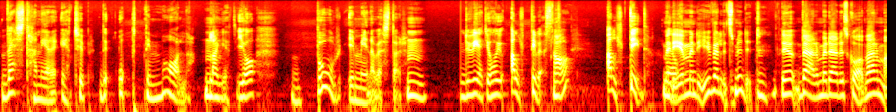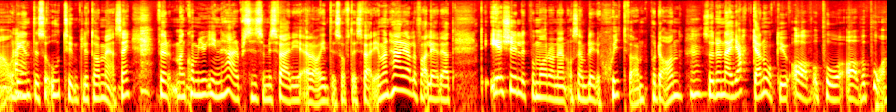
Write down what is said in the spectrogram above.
väst här nere är typ det optimala Mm. plagget. Jag bor i mina västar. Du vet, jag har ju alltid väst. Mm. Ja. Alltid. Men det, är, men det är ju väldigt smidigt. Mm. Det värmer där det ska värma och det är inte så otympligt att ha med sig. För man kommer ju in här precis som i Sverige, eller ja, inte så ofta i Sverige, men här i alla fall är det att det är kyligt på morgonen och sen blir det skitvarmt på dagen. Mm. Så den där jackan åker ju av och på, av och på.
